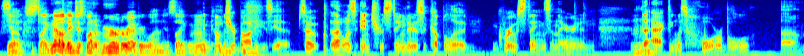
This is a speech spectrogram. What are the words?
So yeah, it's just like no, they just want to murder everyone. It's like mm, and eat down. your bodies. Yeah. So that was interesting. There's a couple of gross things in there, and Mhm. the acting was horrible. Um,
